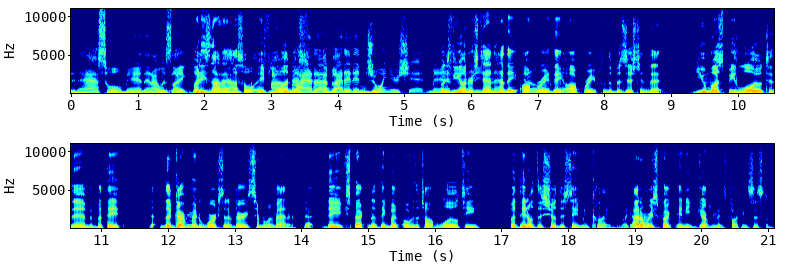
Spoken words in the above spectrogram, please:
an asshole, man, and I was like, but he's not an asshole. If you I'm understand, glad I'm glad I didn't join your shit, man. but if you understand how they know? operate, they operate from the position that you must be loyal to them. But they, the- the government works in a very similar manner. That they expect nothing but over the top loyalty, but they don't show the same in kind. Like I don't respect any government fucking system.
